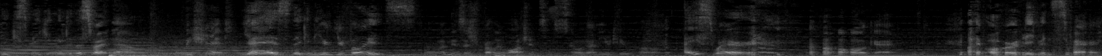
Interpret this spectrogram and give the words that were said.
you're speaking into this right now. Holy shit. Yes, they can hear your voice. Oh, that means I should probably watch it since it's going on YouTube, huh? I swear. Oh, okay. I've already been swearing.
